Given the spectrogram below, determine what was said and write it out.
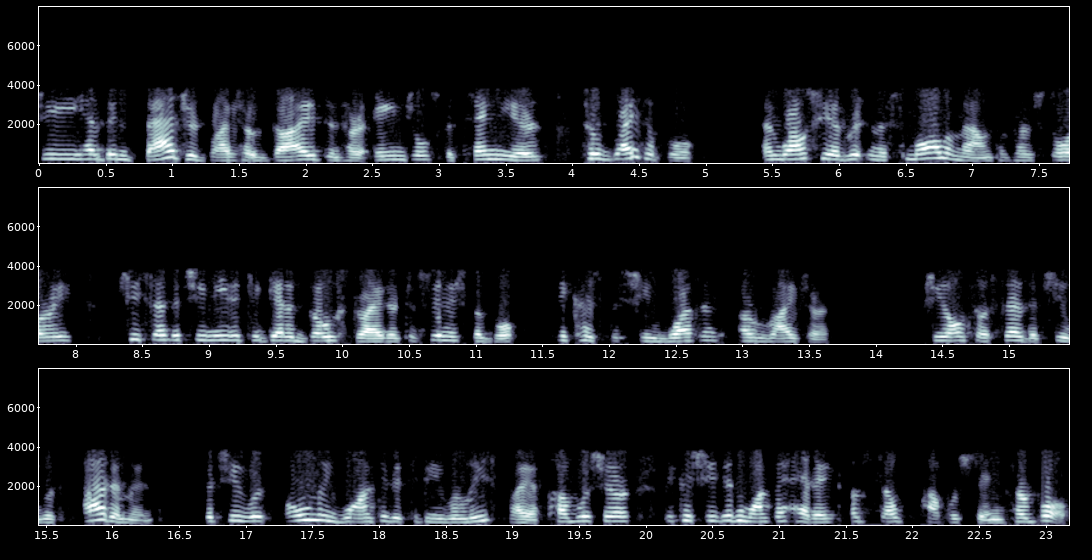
she had been badgered by her guides and her angels for 10 years to write a book and while she had written a small amount of her story, she said that she needed to get a ghostwriter to finish the book because she wasn't a writer. She also said that she was adamant that she was only wanted it to be released by a publisher because she didn't want the headache of self-publishing her book.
